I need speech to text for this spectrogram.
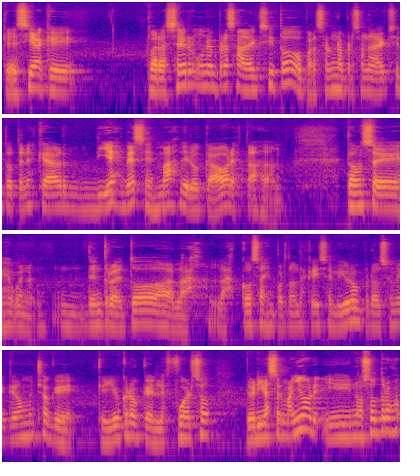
que decía que para ser una empresa de éxito o para ser una persona de éxito tenés que dar 10 veces más de lo que ahora estás dando. Entonces, bueno, dentro de todas las, las, cosas importantes que dice el libro, pero se me quedó mucho que, que yo creo que el esfuerzo debería ser mayor y nosotros,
